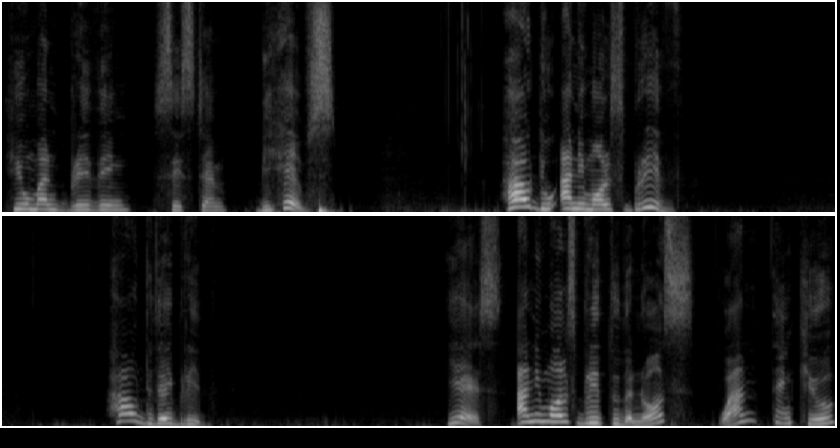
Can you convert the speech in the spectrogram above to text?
human breathing system behaves. How do animals breathe? How do they breathe? Yes, animals breathe through the nose. One, thank you.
